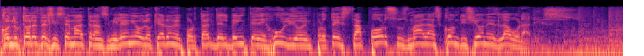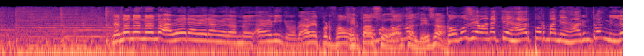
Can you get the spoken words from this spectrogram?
Conductores del sistema Transmilenio bloquearon el portal del 20 de julio en protesta por sus malas condiciones laborales. No, no, no, no, no, a ver, a ver, a ver, a ver, amigo, a ver, por favor. ¿Qué pasó, alcaldesa? ¿Cómo se van a quejar por manejar un Transmilenio?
